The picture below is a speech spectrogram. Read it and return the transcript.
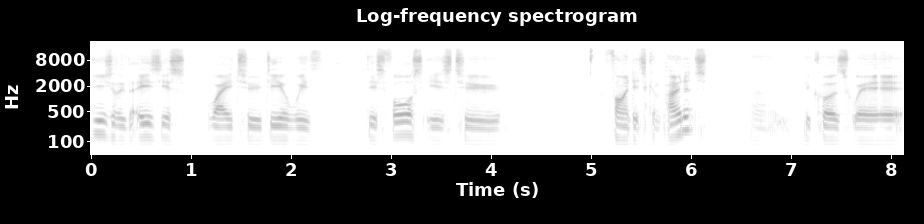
usually the easiest way to deal with this force is to find its components um, because we're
